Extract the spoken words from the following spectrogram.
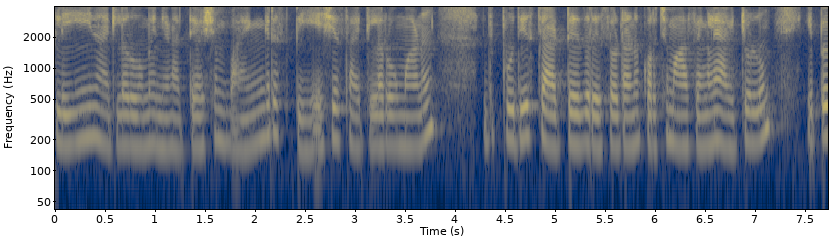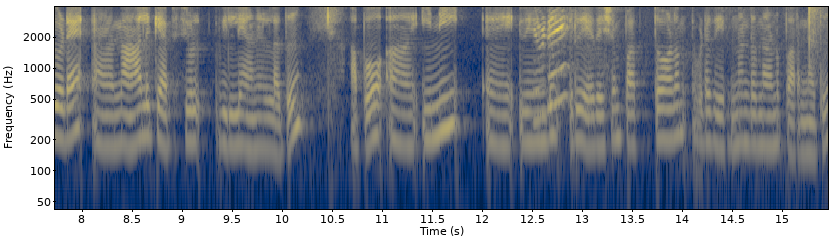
ക്ലീൻ ആയിട്ടുള്ള റൂം തന്നെയാണ്. അത്യാവശ്യം ഭയങ്കര സ്പേഷ്യസ് ആയിട്ടുള്ള റൂമാണ് ഇത് പുതിയ സ്റ്റാർട്ട് ചെയ്ത റിസോർട്ടാണ് കുറച്ച് മാസങ്ങളെ ആയിട്ടുള്ളൂ. ഇപ്പോൾ ഇവിടെ നാല് ക്യാപ്സ്യൂൾ വില്ലയാണ് ഉള്ളത്. അപ്പോൾ ഇനി ഇവിടെ ഒരു ഏകദേശം പത്തോളം ഇവിടെ വരുന്നുണ്ടെന്നാണ് പറഞ്ഞത്.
